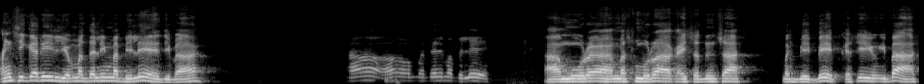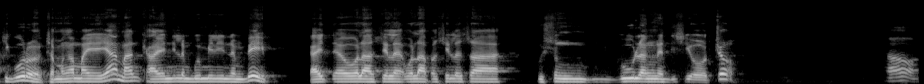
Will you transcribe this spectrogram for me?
ang sigarilyo madaling mabili, di ba? Ah, oo, madali mabili. Ah, mura, mas mura kaysa dun sa magbe-vape kasi yung iba siguro sa mga mayayaman kaya nilang bumili ng vape kahit eh, wala sila wala pa sila sa gustong gulang na 18. Oo.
